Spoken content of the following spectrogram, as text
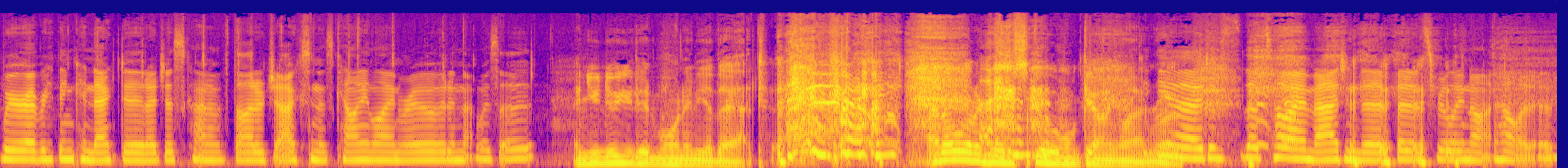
where everything connected. I just kind of thought of Jackson as County Line Road, and that was it. And you knew you didn't want any of that. I don't want to go to school on County Line Road. Yeah, just, that's how I imagined it, but it's really not how it is.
